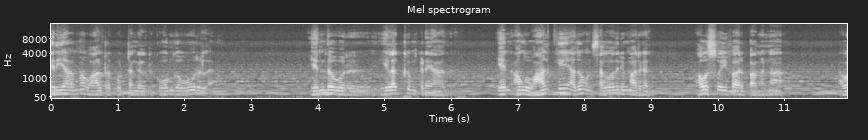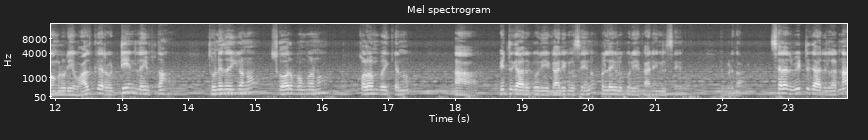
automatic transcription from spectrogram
தெரியாமல் வாழ்கிற கூட்டங்கள் இருக்குது உங்கள் ஊரில். எந்த ஒரு இலக்கும் கிடையாது. என் அவங்க வாழ்க்கையே அதுவும் சகோதரிமார்கள் ஹவுஸ் ஒய்ஃபாக இருப்பாங்கன்னா அவங்களுடைய வாழ்க்கை ரொட்டீன் லைஃப் தான். துணி தைக்கணும் சோறு பொங்கணும் குழம்பு வைக்கணும். வீட்டுக்காருக்குரிய காரியங்கள் செய்யணும் பிள்ளைகளுக்குரிய காரியங்கள் செய்யணும். இப்படி தான் சிலர் வீட்டுக்கார் இல்லைன்னா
